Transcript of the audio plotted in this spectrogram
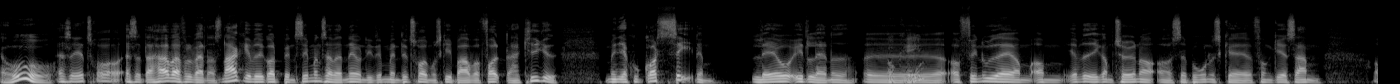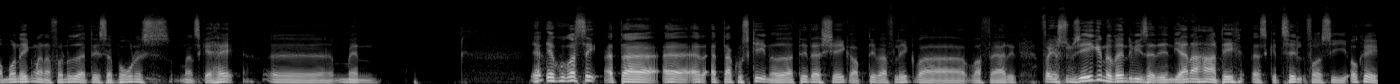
Oh. Altså, jeg tror, altså, der har i hvert fald været noget snak. Jeg ved godt, Ben Simmons har været nævnt i det, men det tror jeg måske bare var folk, der har kigget. Men jeg kunne godt se dem lave et eller andet, øh, Okay. og finde ud af, om, om, jeg ved ikke, om Turner og Sabonis kan fungere sammen. Og må ikke man har fundet ud af, at det er Sabonis, man skal have. Øh, men jeg, jeg kunne godt se, at der, at, at der kunne ske noget, og det der shake-up, det i hvert fald ikke var, var færdigt. For jeg synes ikke nødvendigvis, at Indiana har det, der skal til for at sige, okay,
